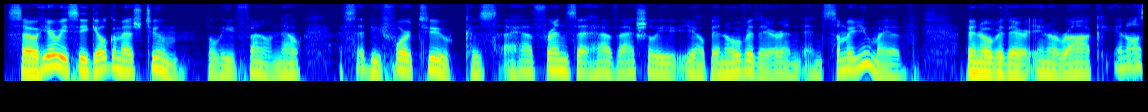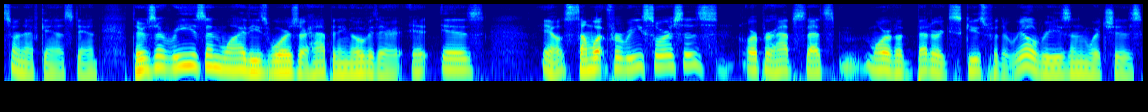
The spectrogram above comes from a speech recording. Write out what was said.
So here we see Gilgamesh tomb believed found. Now, I've said before too, because I have friends that have actually, you know, been over there, and, and some of you may have been over there in Iraq and also in Afghanistan. There's a reason why these wars are happening over there. It is you know, somewhat for resources, or perhaps that's more of a better excuse for the real reason, which is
